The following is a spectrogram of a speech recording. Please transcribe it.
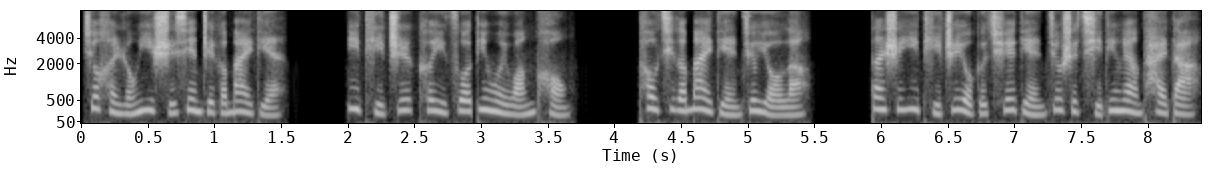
就很容易实现这个卖点。一体织可以做定位网孔，透气的卖点就有了。但是一体织有个缺点，就是起订量太大，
